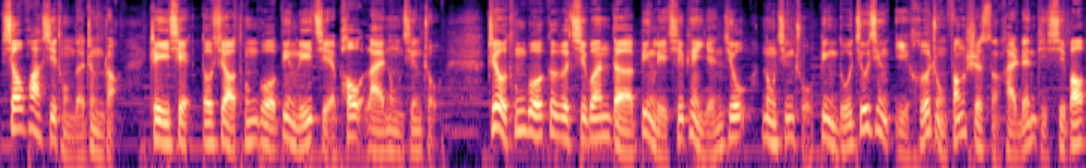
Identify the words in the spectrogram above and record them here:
消化系统的症状。这一切都需要通过病理解剖来弄清楚。只有通过各个器官的病理切片研究，弄清楚病毒究竟以何种方式损害人体细胞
